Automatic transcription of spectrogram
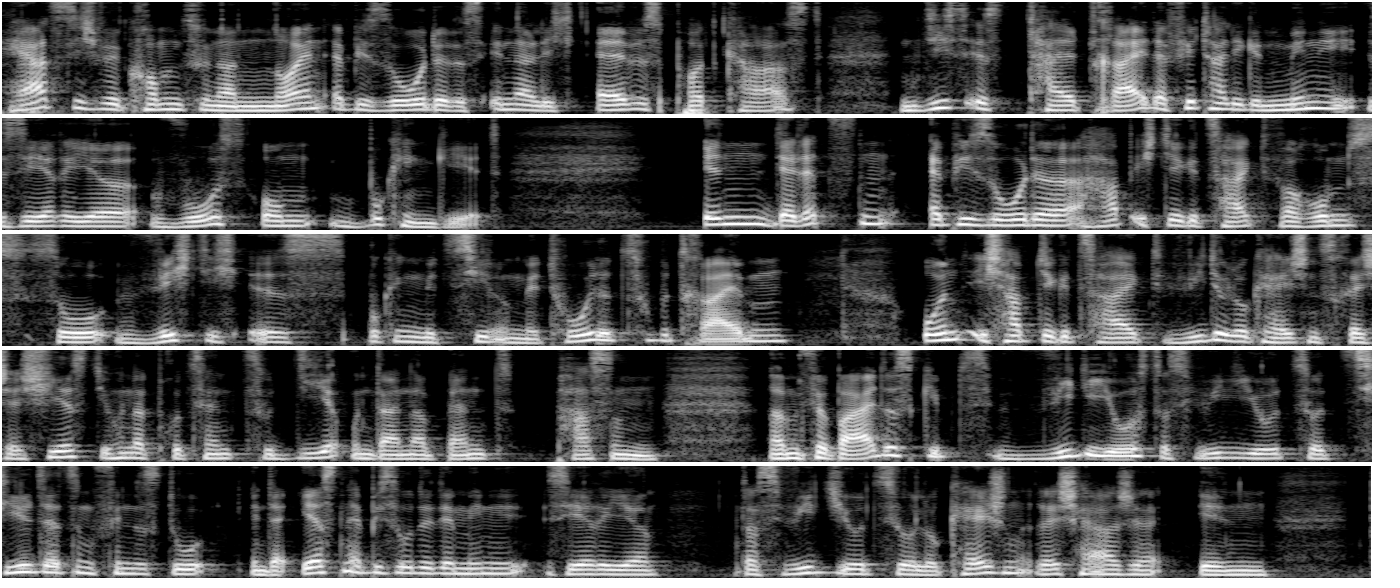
Herzlich willkommen zu einer neuen Episode des Innerlich Elvis Podcast. Dies ist Teil 3 der vierteiligen Miniserie, wo es um Booking geht. In der letzten Episode habe ich dir gezeigt, warum es so wichtig ist, Booking mit Ziel und Methode zu betreiben. Und ich habe dir gezeigt, wie du Locations recherchierst, die 100% zu dir und deiner Band passen. Ähm, für beides gibt's Videos. Das Video zur Zielsetzung findest du in der ersten Episode der Miniserie. Das Video zur Location-Recherche in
